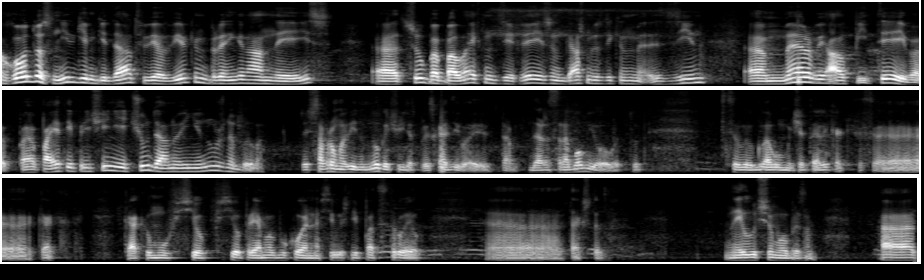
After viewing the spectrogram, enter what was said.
Годос нидгем гидат виркен бренген анейс цуба балайхн дирейзен гашмуздикен зин мерви алпитейва. По этой причине чудо оно и не нужно было. То есть с Аврома Вину много чудес происходило. И там, даже с рабом его вот тут целую главу мы читали, как, э, как, как ему все, все прямо буквально Всевышний подстроил. Э, так что наилучшим образом. А,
